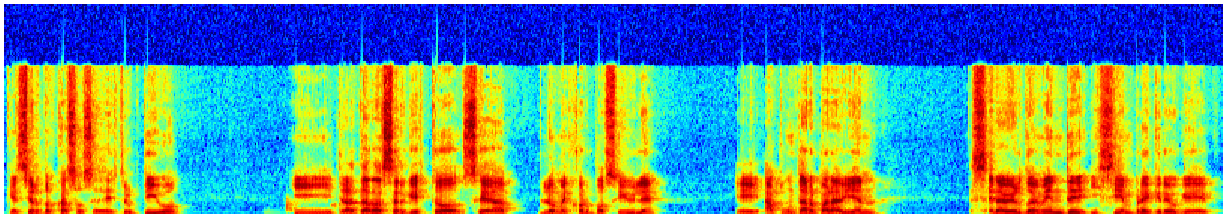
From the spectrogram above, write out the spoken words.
que en ciertos casos es destructivo, y tratar de hacer que esto sea lo mejor posible, eh, apuntar para bien, ser abierto de mente y siempre creo que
